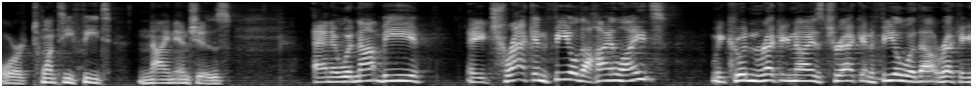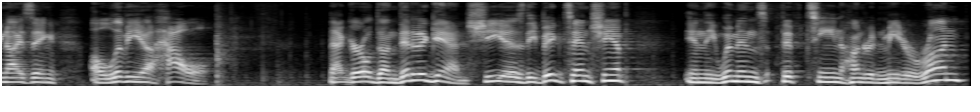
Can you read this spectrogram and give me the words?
or 20 feet 9 inches. And it would not be a track and field a highlight. We couldn't recognize track and field without recognizing Olivia Howell. That girl done did it again. She is the Big Ten champ in the women's 1500 meter run.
